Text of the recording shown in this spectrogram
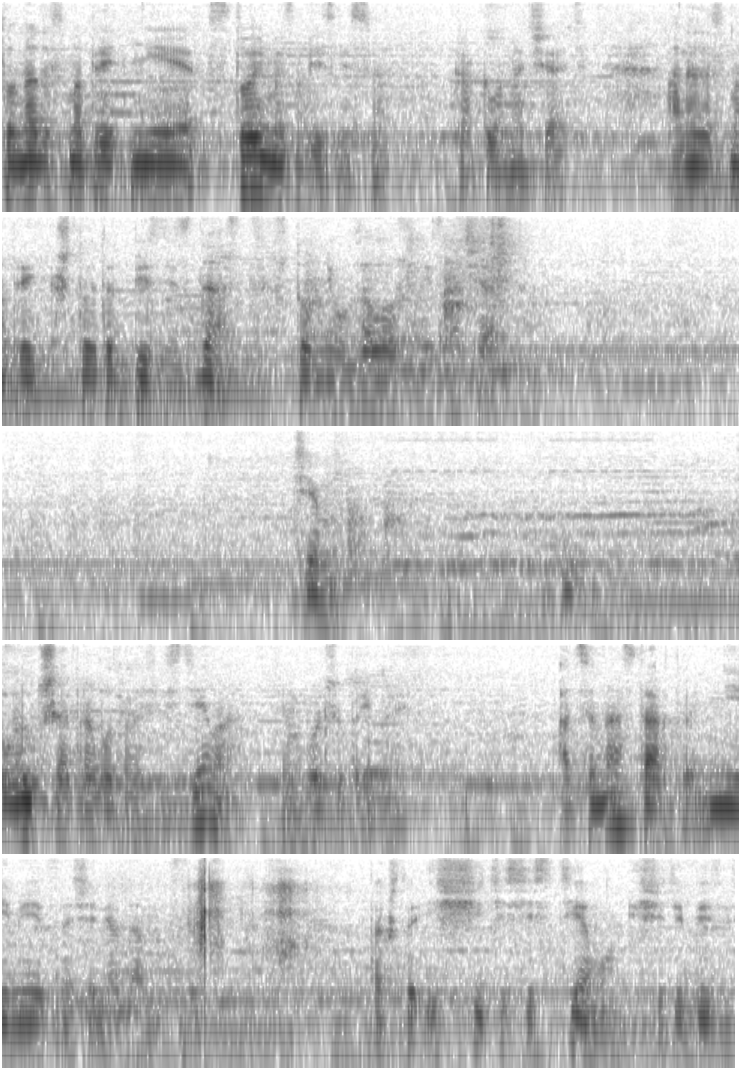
то надо смотреть не стоимость бизнеса, как его начать, а надо смотреть, что этот бизнес даст, что в нем заложено изначально. Чем лучше отработана система, тем больше прибыли. А цена стартовая не имеет значения в данном случае. Так что ищите систему, ищите бизнес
